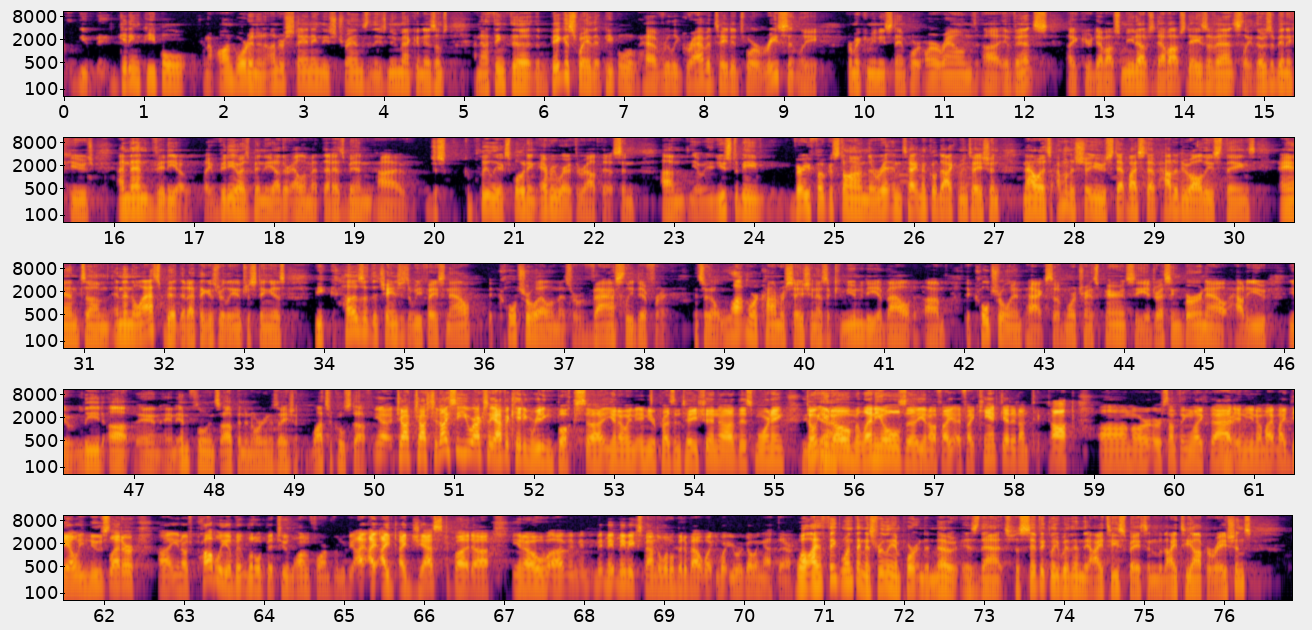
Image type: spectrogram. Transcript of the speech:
getting people kind of on board and understanding these trends and these new mechanisms. And I think the, the biggest way that people have really gravitated toward recently from a community standpoint are around uh, events like your DevOps meetups, DevOps days events, like those have been a huge, and then video. Like video has been the other element that has been uh, just completely exploding everywhere throughout this. And um, you know, it used to be very focused on the written technical documentation. Now it's I'm going to show you step by step how to do all these things. And um, and then the last bit that I think is really interesting is because of the changes that we face now, the cultural elements are vastly different. And so a lot more conversation as a community about um, the cultural impacts of more transparency, addressing burnout, how do you, you know, lead up and, and influence up in an organization. Lots of cool stuff. Yeah, Josh, Josh, did I see you were actually advocating reading books, uh, you know, in, in your presentation uh, this morning? Don't you know, millennials, uh, you know, if I, if I can't get it on TikTok um, or, or something like that, Right. and, you know, my, my daily newsletter, uh, you know, it's probably a bit, little bit too long form for me. I, I, I- I jest, but, uh, you know, uh, maybe expound a little bit about what, what you were going at there. Well, I think one thing that's really important to note is that specifically within the IT space and with IT operations,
